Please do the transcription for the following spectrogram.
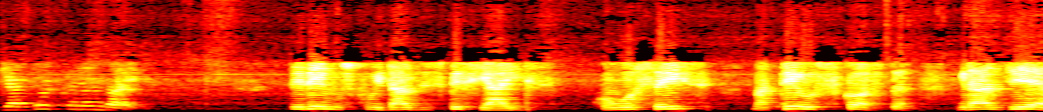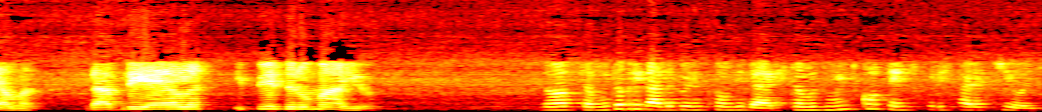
de Arthur Conan Doyle. Teremos convidados especiais. Com vocês, Matheus Costa, Graziela, Gabriela e Pedro Maio. Nossa, muito obrigada por nos convidar. Estamos muito contentes por estar aqui hoje.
